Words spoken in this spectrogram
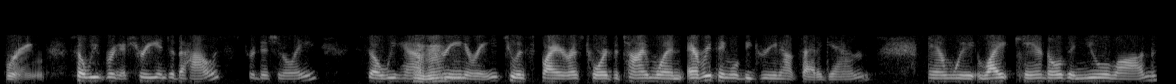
spring. So we bring a tree into the house traditionally. So we have Mhm. greenery to inspire us towards a time when everything will be green outside again. And we light candles and Yule logs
